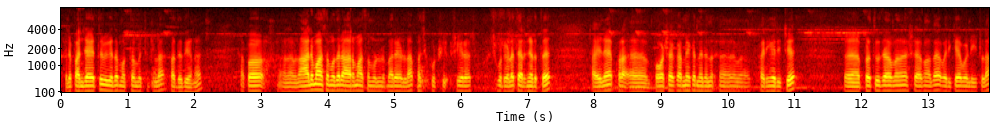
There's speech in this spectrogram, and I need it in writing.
അതിൽ പഞ്ചായത്ത് വിഹിതം മൊത്തം വെച്ചിട്ടുള്ള പദ്ധതിയാണ്. അപ്പോൾ നാല് മാസം മുതൽ ആറ് മാസം വരെയുള്ള പശുക്കുട്ടി ക്ഷീര പശുക്കുട്ടികളെ തിരഞ്ഞെടുത്ത് അതിനെ പോഷകക്കമ്മിയൊക്കെ നില പരിഹരിച്ച് പ്രത്യുദാമക്ഷമത വരിക്കാൻ വേണ്ടിയിട്ടുള്ള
